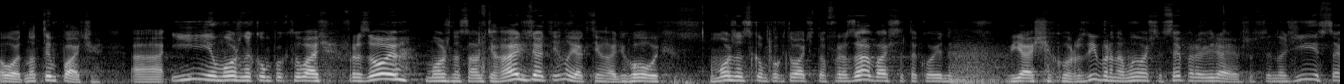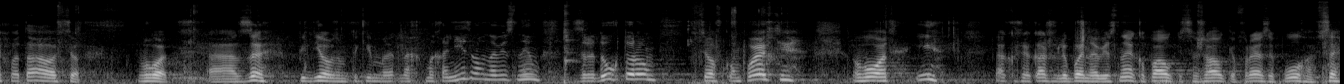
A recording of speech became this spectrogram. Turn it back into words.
От, ну тим паче. А, і можна комплектувати фрезою, можна сам тягач взяти, ну як тягач голий. Можна скомплектувати то фреза, бачите, такої в ящику розібрана. Ми бачите, все перевіряємо, що все ножі, все хватало, все. От. А, з підйомним таким механізмом навісним, з редуктором, все в комплекті. От. І також я кажу, любе навісне, копалки, сажалки, фрези, плуга, все,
